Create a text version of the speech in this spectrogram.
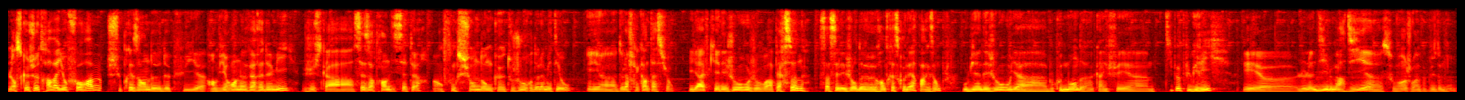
Lorsque je travaille au forum, suis présent depuis euh, environ 9h30 jusqu'à 16h30, 17h, en fonction donc euh, toujours de la météo et euh, de la fréquentation. Il arrive qu'il y ait des jours où je vois personne, ça c'est les jours de rentrée scolaire par exemple, ou bien des jours où il y a beaucoup de monde, hein, quand il fait un petit peu plus gris, et euh, le lundi et le mardi, euh, souvent, je vois un peu plus de monde.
